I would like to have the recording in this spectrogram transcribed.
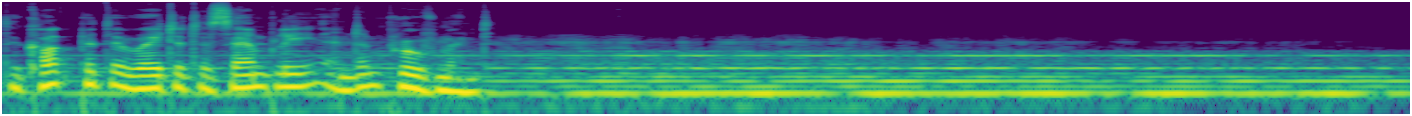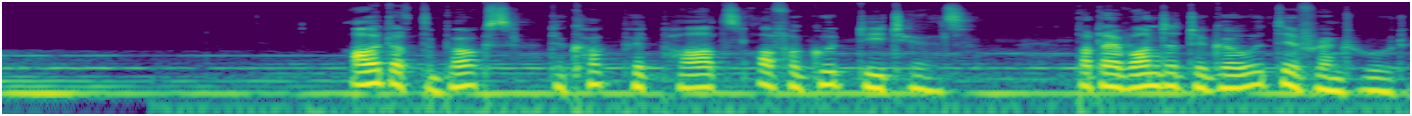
the cockpit awaited assembly and improvement. Out of the box, the cockpit parts offer good details, but I wanted to go a different route.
